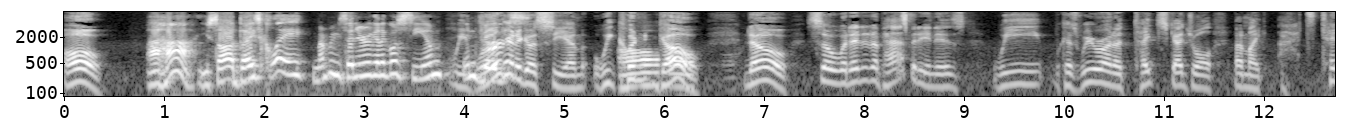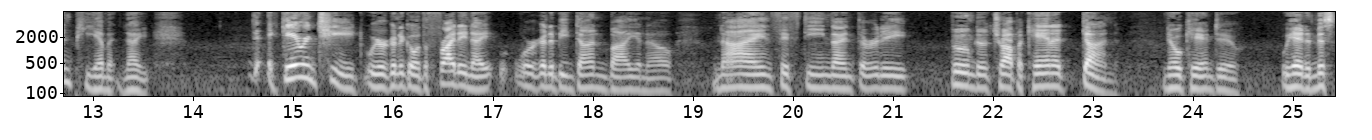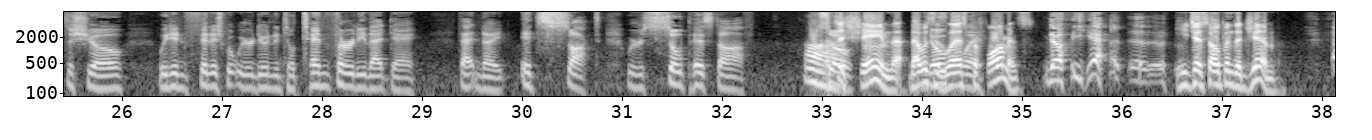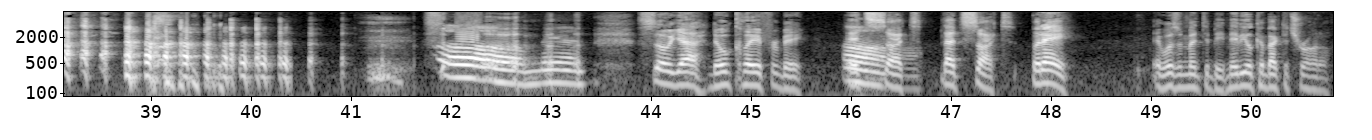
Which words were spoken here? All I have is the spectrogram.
Oh, Aha! You saw Dice Clay. Remember, you said you were going to go see him we in were going to go see him. We couldn't Oh. go. No. So what ended up happening is we because we were on a tight schedule, but I'm like, ah, it's 10 p.m. at night. Guaranteed, we were going to go the Friday night. We're going to be done by you know 9, 9.30. Boom to the Tropicana. Done. No can do. We had to miss the show. We didn't finish what we were doing until 10:30 that day, that night. It sucked. We were so pissed off. Oh, So- It's a shame that that was No his last play. performance. No, yeah. He just opened a gym. oh man. So yeah, no clay for me. It Oh. sucked. That sucked. But hey, it wasn't meant to be. Maybe you'll come back to Toronto.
